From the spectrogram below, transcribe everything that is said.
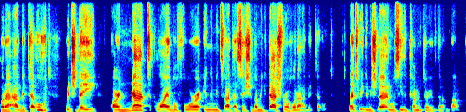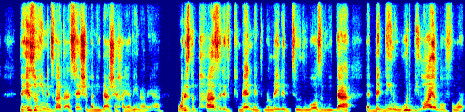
hora'ah beta'ut, which they are not liable for in the mitzvah aseh sheba mikdash for hora'ah beta'ut. Let's read the Mishnah and we'll see the commentary of the Rambam. The izuhi mitzvah aseh sheba nidah shechayavin aleha. What is the positive commandment related to the laws of Nidah that Beddin would be liable for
